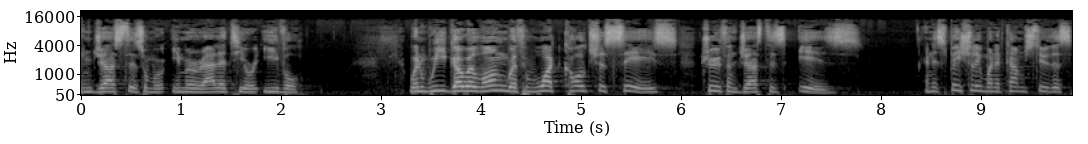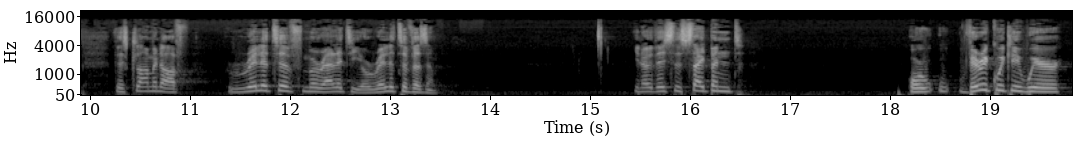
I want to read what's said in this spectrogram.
injustice or immorality or evil when we go along with what culture says truth and justice is. And especially when it comes to this, this climate of relative morality or relativism. You know, there's this statement, or very quickly we're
